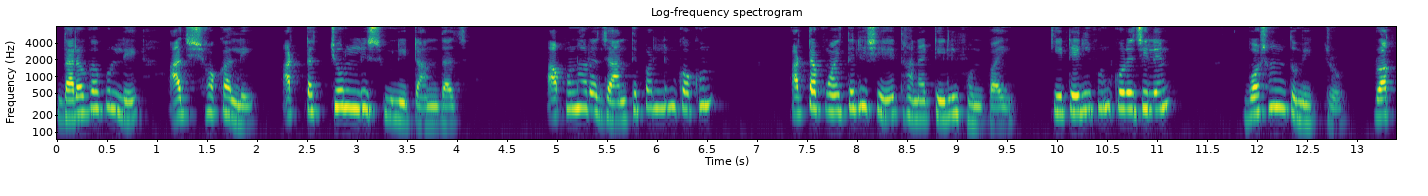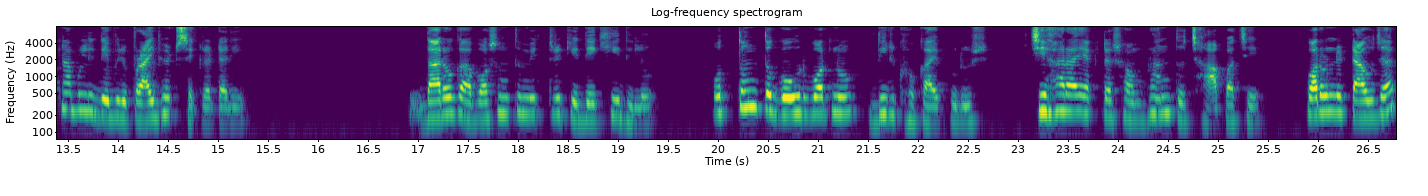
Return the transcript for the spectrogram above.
দারোগা বললে, আজ সকালে আটটা চল্লিশ মিনিট আন্দাজ। আপনারা জানতে পারলেন কখন? আটটা পঁয়তাল্লিশে থানায় টেলিফোন পাই। কে টেলিফোন করেছিলেন? বসন্ত মিত্র, রত্নাবলী দেবীর প্রাইভেট সেক্রেটারি। দারোগা বসন্ত মিত্রকে দেখিয়ে দিল। অত্যন্ত গৌরবর্ণ, দীর্ঘকায় পুরুষ। চেহারায় একটা সম্ভ্রান্ত ছাপ আছে, পরনে ট্রাউজার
